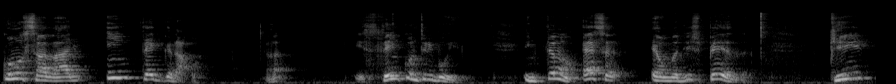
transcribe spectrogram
com salário integral, né? Sem contribuir. Então, essa é uma despesa que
